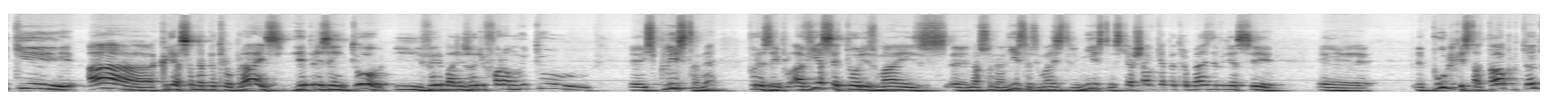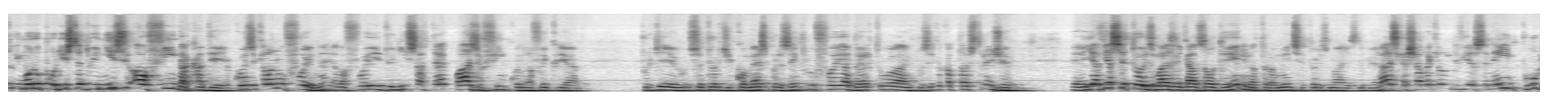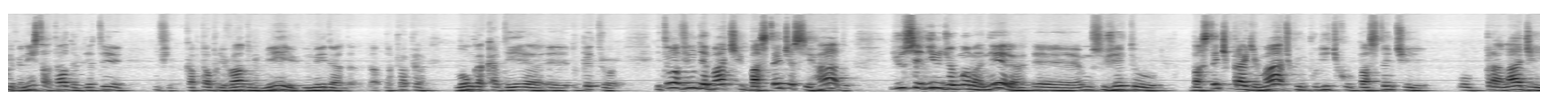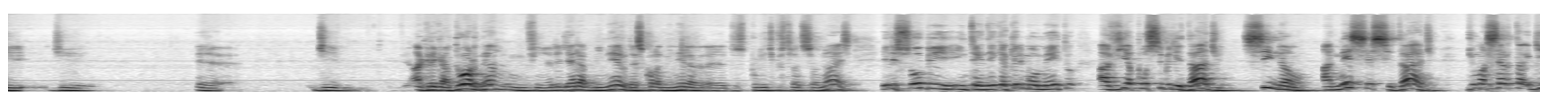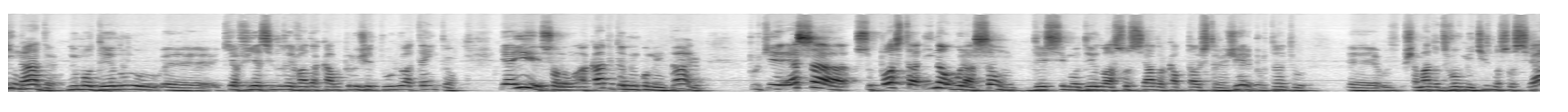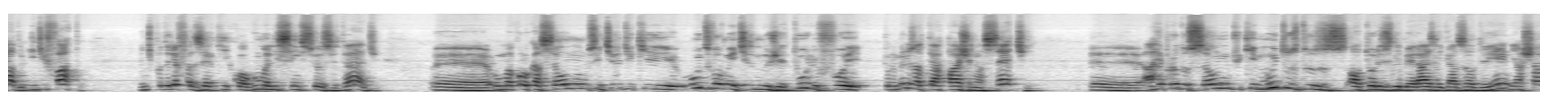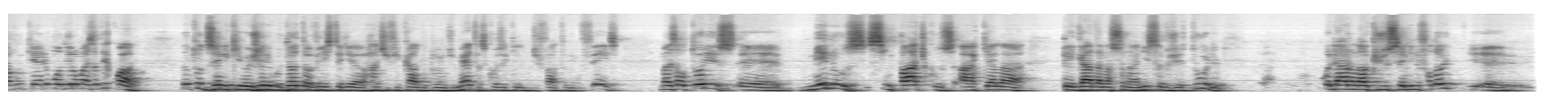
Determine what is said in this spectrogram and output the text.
e que a criação da Petrobras representou e verbalizou de forma muito é, explícita, né? Por exemplo, havia setores mais é, nacionalistas e mais extremistas que achavam que a Petrobras deveria ser é, pública, estatal, portanto, e monopolista do início ao fim da cadeia, coisa que ela não foi, né? Ela foi do início até quase o fim quando ela foi criada, porque o setor de comércio, por exemplo, foi aberto a, inclusive, ao capital estrangeiro. É, e havia setores mais ligados ao DN, naturalmente, setores mais liberais, que achavam que ela não devia ser nem pública, nem estatal, deveria ter, enfim, capital privado no meio, no meio da, da, da própria longa cadeia é, do petróleo. Então havia um debate bastante acirrado, e o Celino, de alguma maneira, é um sujeito bastante pragmático, um político bastante para lá de, de, é, de agregador, né? enfim, ele era mineiro, da escola mineira é, dos políticos tradicionais, ele soube entender que naquele momento havia possibilidade, se não a necessidade, de uma certa guinada no modelo eh, que havia sido levado a cabo pelo Getúlio até então. E aí, Solon, acabe também um comentário, porque essa suposta inauguração desse modelo associado ao capital estrangeiro, portanto, eh, o chamado desenvolvimentismo associado, e de fato, a gente poderia fazer aqui com alguma licenciosidade, é, uma colocação no sentido de que o desenvolvimentismo do Getúlio foi, pelo menos até a página 7, é, a reprodução de que muitos dos autores liberais ligados ao DN achavam que era o modelo mais adequado. Não estou dizendo que o Eugênio Goudin talvez teria ratificado o plano de metas, coisa que ele de fato não fez, mas autores é, menos simpáticos àquela pegada nacionalista do Getúlio olharam lá o que o Juscelino falou, é,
